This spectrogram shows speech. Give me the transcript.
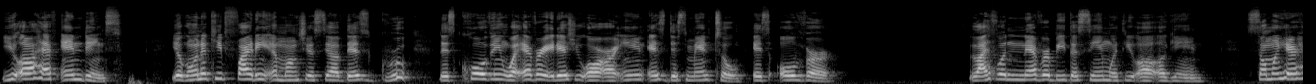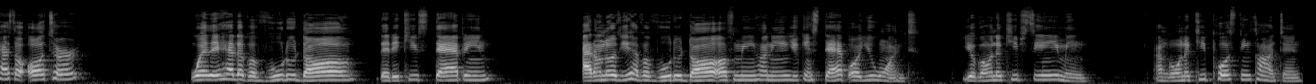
you all have endings. You're going to keep fighting amongst yourself. This group, this coven, whatever it is you all are in, is dismantled. It's over. Life will never be the same with you all again. Someone here has an altar where they had like a voodoo doll that they keep stabbing I don't know if you have a voodoo doll of me, honey. You can stab all you want. You're going to keep seeing me. I'm going to keep posting content.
